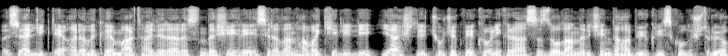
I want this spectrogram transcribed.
Özellikle Aralık ve Mart ayları arasında şehri esir alan hava kirliliği, yaşlı, çocuk ve kronik rahatsızlığı olanlar için daha büyük risk oluşturuyor.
